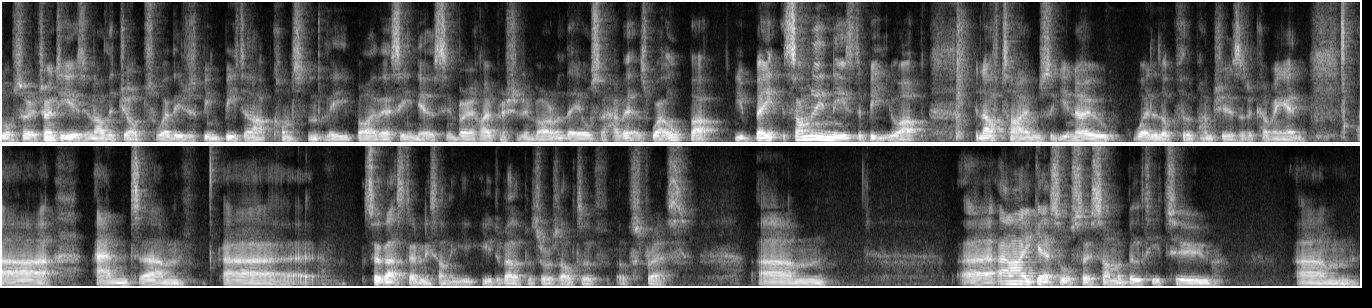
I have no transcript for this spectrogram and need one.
or sorry, 20 years in other jobs where they've just been beaten up constantly by their seniors in very high pressured environment. They also have it as well. But you somebody needs to beat you up enough times that you know where to look for the punches that are coming in. Uh, and um, uh, so that's definitely something you, you, develop as a result of, of stress. Um, uh, and I guess also some ability to um,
